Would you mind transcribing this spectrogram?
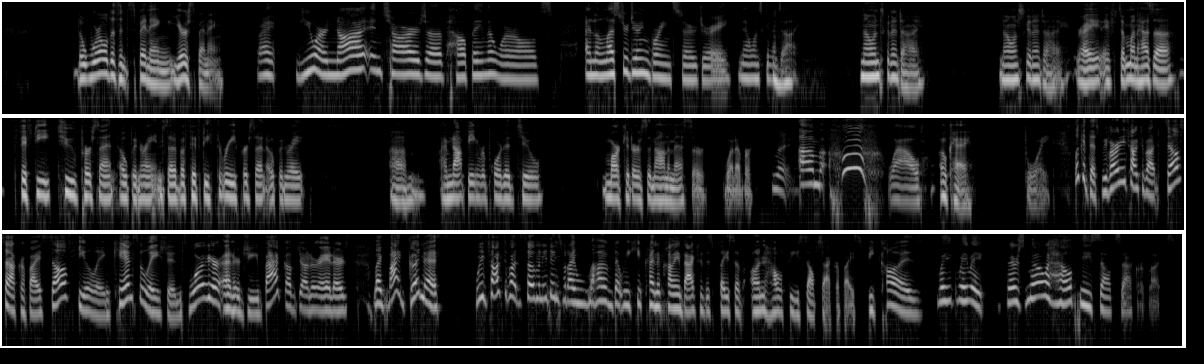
the world isn't spinning you're spinning right you are not in charge of helping the world and unless you're doing brain surgery no one's going to mm-hmm. die no one's going to die no one's going to die right if someone has a 52% open rate instead of a 53% open rate. Um, I'm not being reported to Marketers Anonymous or whatever. Right. Um, whew, wow. Okay. Boy, look at this. We've already talked about self sacrifice, self healing, cancellations, warrior energy, backup generators. Like, my goodness, We've talked about so many things, but I love that we keep kind of coming back to this place of unhealthy self sacrifice because. Wait, wait, wait. There's no healthy self sacrifice.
